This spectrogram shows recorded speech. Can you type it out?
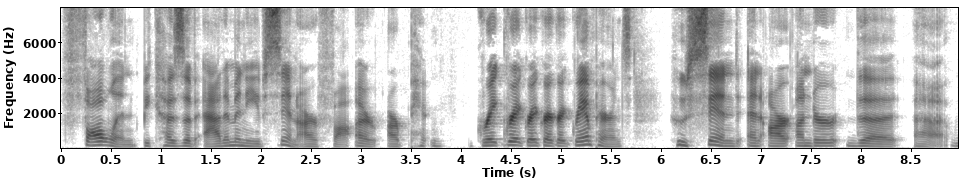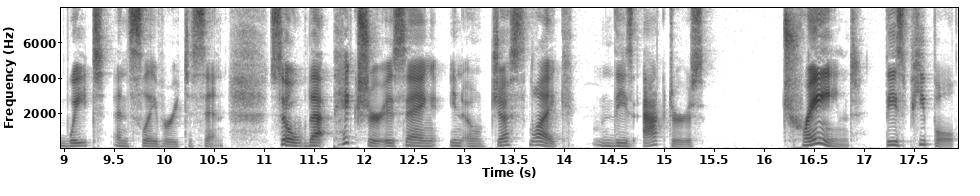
fallen because of Adam and Eve's sin. Our fa- our, our par- great great great great great grandparents who sinned and are under the uh, weight and slavery to sin. So that picture is saying, you know, just like these actors trained these people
